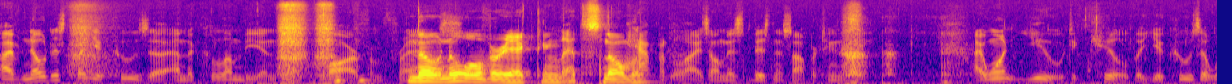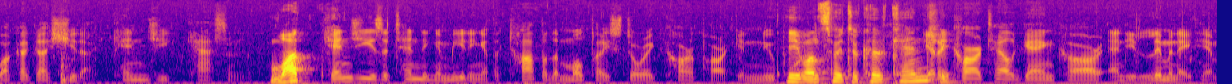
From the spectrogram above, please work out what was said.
I've noticed the Yakuza and the Colombians are far from friends. No, no overreacting. Let's That's normal. capitalize on this business opportunity. I want you to kill the Yakuza Wakagashira, Kenji Kasen. What? Kenji is attending a meeting at the top of the multi-story car park in Newport. He wants me to kill Kenji. Get a cartel gang car and eliminate him.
